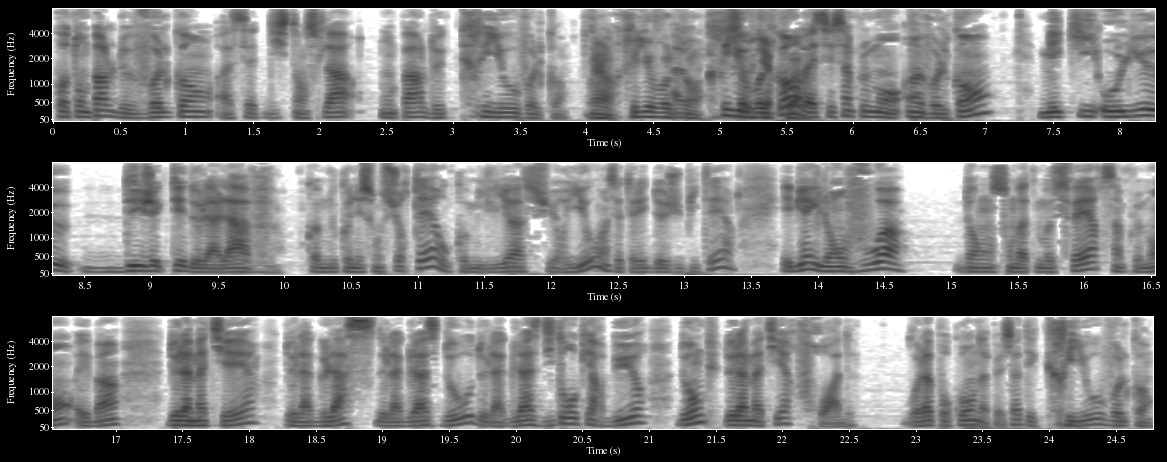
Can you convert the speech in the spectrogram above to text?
quand on parle de volcan à cette distance-là, on parle de cryovolcan. Alors, cryovolcan. Alors, cryovolcan, bah, c'est simplement un volcan, mais qui, au lieu d'éjecter de la lave, comme nous connaissons sur Terre, ou comme il y a sur Io, un satellite de Jupiter, eh bien, il envoie dans son atmosphère simplement eh ben, de la matière, de la glace, de la glace d'eau, de la glace d'hydrocarbures, donc de la matière froide. Voilà pourquoi on appelle ça des cryovolcans.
